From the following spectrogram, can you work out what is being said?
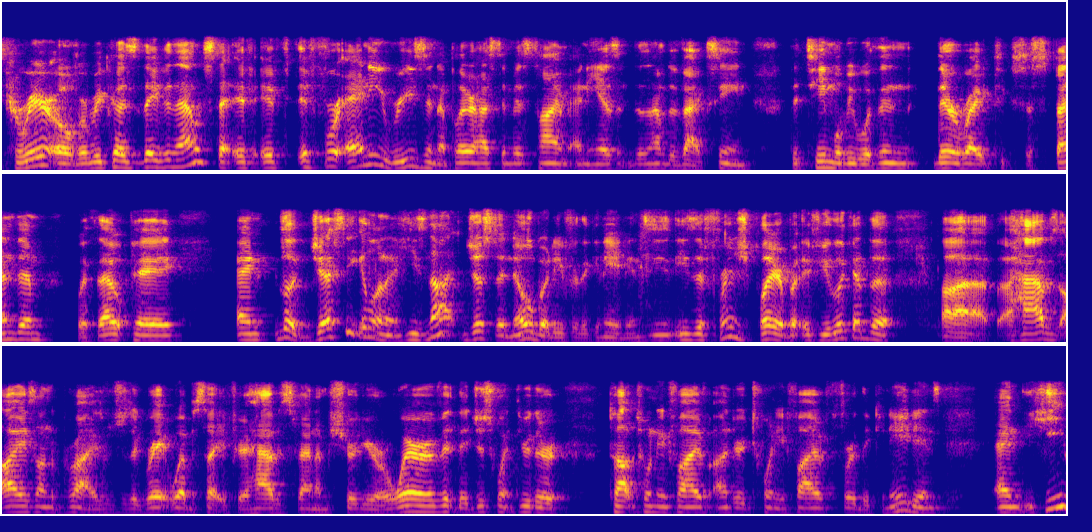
career over because they've announced that if, if if for any reason a player has to miss time and he hasn't doesn't have the vaccine, the team will be within their right to suspend him without pay and look, Jesse Ylönen, he's not just a nobody for the Canadiens. He's, he's a fringe player. But if you look at the uh, Habs Eyes on the Prize, which is a great website, if you're a Habs fan, I'm sure you're aware of it. They just went through their top 25 under 25 for the Canadiens, and he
